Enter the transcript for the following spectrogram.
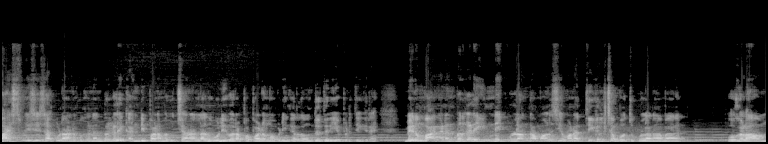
வாய்ஸ் மெசேஜாக கூட அனுப்புங்க நண்பர்களே கண்டிப்பாக நமது சேனலில் அது ஒளிபரப்பப்படும் அப்படிங்கிறத வந்து தெரியப்படுத்திக்கிறேன். மேலும் வாங்க நண்பர்களே இன்னைக்குள்ள அந்த அமானுஷ்யமான திகில் சம்பவத்துக்குள்ள நாம போகலாம்.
